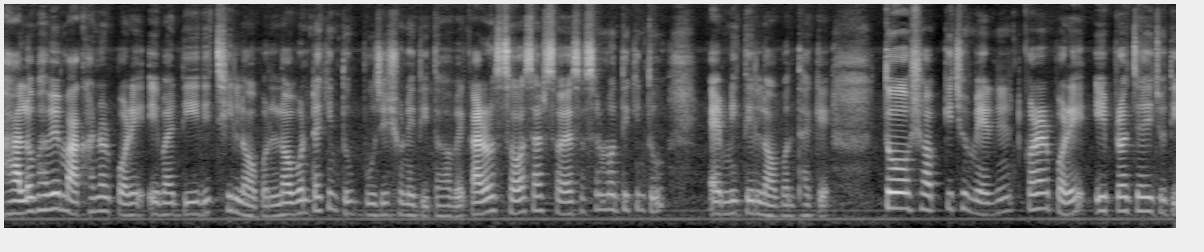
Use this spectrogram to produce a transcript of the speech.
ভালোভাবে মাখানোর পরে এবার দিয়ে দিচ্ছি লবণ। লবণটা কিন্তু বুঝে শুনে দিতে হবে, কারণ সস আর সয়া সসের মধ্যে কিন্তু এমনিতে লবণ থাকে। তো সব কিছু ম্যারিনেট করার পরে এই পর্যায়ে যদি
